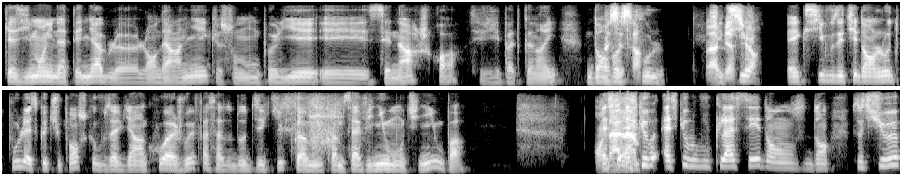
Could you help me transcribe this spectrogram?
quasiment inatteignables euh, l'an dernier, que sont Montpellier et Sénart, je crois, si je dis pas de conneries, dans Ouais, votre pool Ah, bien sûr. Et que si vous étiez dans l'autre pool, est-ce que tu penses que vous aviez un coup à jouer face à d'autres équipes comme, comme Savigny ou Montigny ou pas? Est-ce que, vous- que vous vous classez dans, dans... Parce que si tu veux,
